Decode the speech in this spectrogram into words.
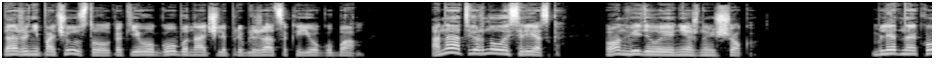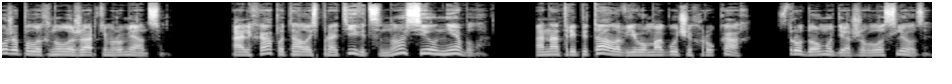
даже не почувствовал, как его губы начали приближаться к ее губам. Она отвернулась резко — он видел ее нежную щеку. Бледная кожа полыхнула жарким румянцем. Альха пыталась противиться, но сил не было. Она трепетала в его могучих руках, с трудом удерживала слезы.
